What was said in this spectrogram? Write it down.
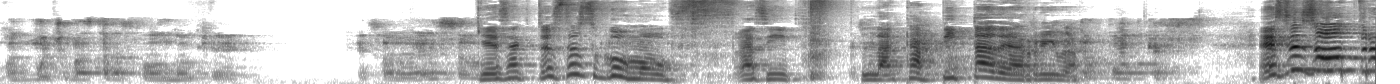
pues, mucho más trasfondo que, que solo eso. exacto, esto es como así, la capita de arriba. Este es otro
